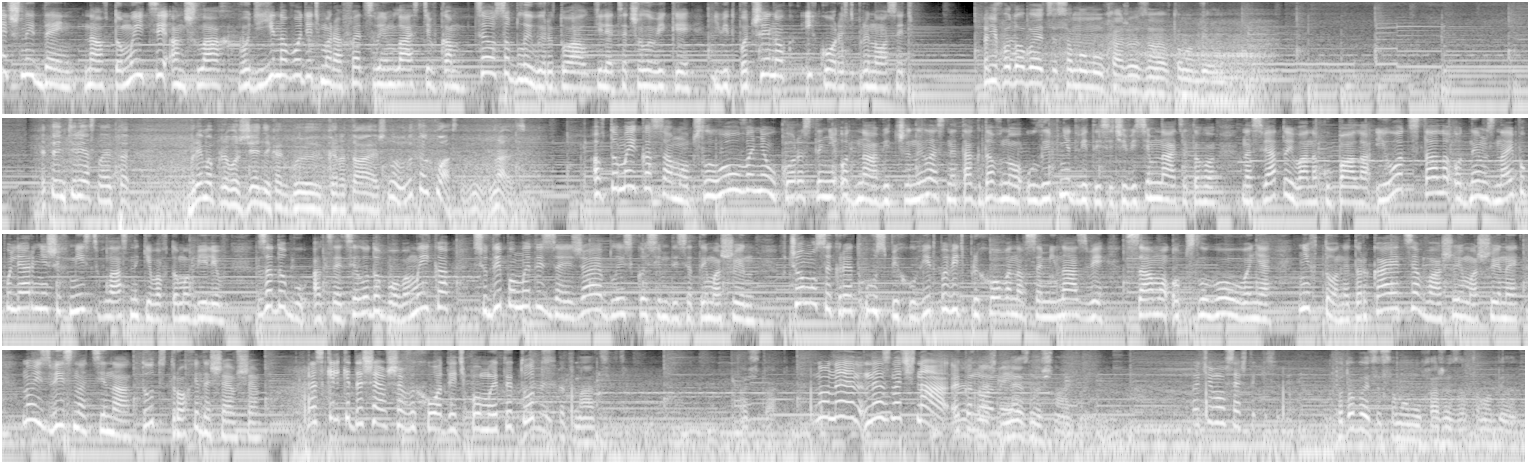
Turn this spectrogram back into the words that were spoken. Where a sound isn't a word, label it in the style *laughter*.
Сонячний день на автомийці аншлаг. Водії наводять марафет своїм ластівкам. Це особливий ритуал, діляться чоловіки. І відпочинок, і користь приносить. Мені подобається самому ухажувати за автомобілем. Это интересно, это времяпровождение как бы коротаешь. Ну, это классно, ну, нравится. Автомийка самообслуговування у Коростені одна відчинилась не так давно, у липні 2018-го, на свято Івана Купала. І от стала одним з найпопулярніших місць власників автомобілів. За добу, а це цілодобова мийка, сюди помитись заїжджає близько 70 машин. В чому секрет успіху? Відповідь прихована в самій назві самообслуговування. Ніхто не торкається вашої машини. Ну і звісно, ціна тут трохи дешевше. Наскільки дешевше виходить помити тут? 15. Ось так. Ну не незначна економія. Незначна. То чому все ж таки сюди? Подобається самому ухажувати за автомобілем.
